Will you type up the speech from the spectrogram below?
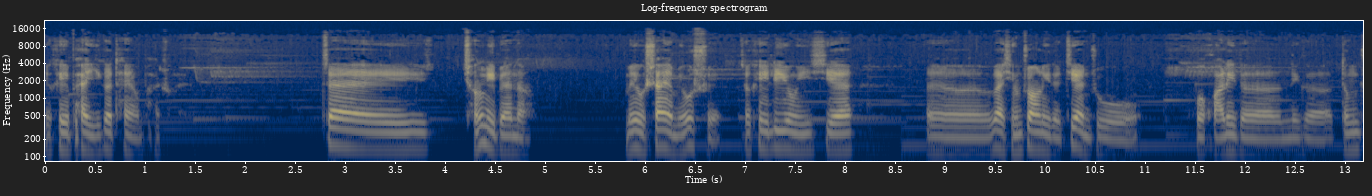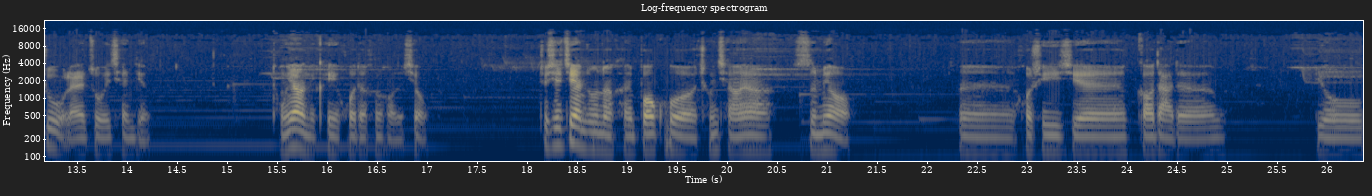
也可以拍一个太阳爬出来。在城里边呢，没有山也没有水，则可以利用一些呃外形壮丽的建筑或华丽的那个灯柱来作为前景，同样你可以获得很好的效果。这些建筑呢，还包括城墙呀、寺庙，嗯，或是一些高大的、有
